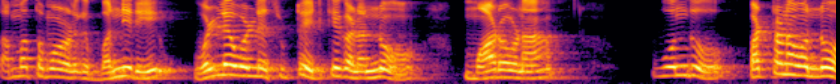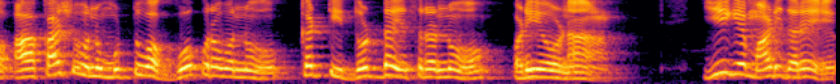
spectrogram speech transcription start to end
ತಮ್ಮ ತಮ್ಮ ಒಳಗೆ ಬನ್ನಿರಿ, ಒಳ್ಳೆ ಒಳ್ಳೆ ಸುಟ್ಟ ಇಟ್ಕೆಗಳನ್ನು ಮಾಡೋಣ. ಒಂದು ಪಟ್ಟಣವನ್ನು, ಆಕಾಶವನ್ನು ಮುಟ್ಟುವ ಗೋಪುರವನ್ನು ಕಟ್ಟಿ ದೊಡ್ಡ ಹೆಸರನ್ನು ಪಡೆಯೋಣ. ಹೀಗೆ ಮಾಡಿದರೆ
